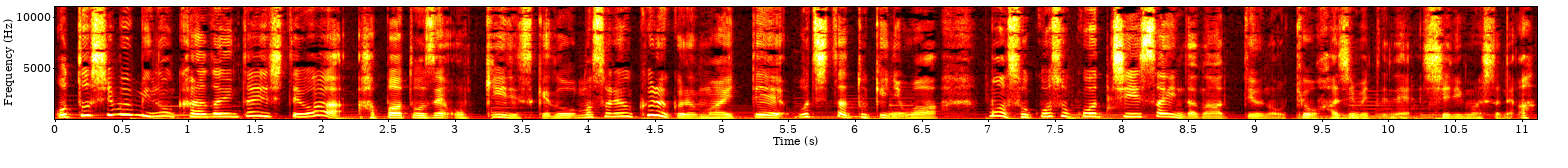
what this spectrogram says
落としぶみの体に対しては葉っぱは当然大きいですけど、まあ、それをくるくる巻いて落ちた時にはまあそこそこ小さいんだなっていうのを今日初めてね知りましたね。あ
